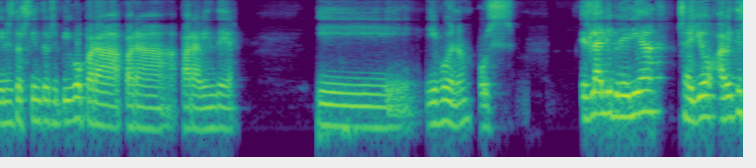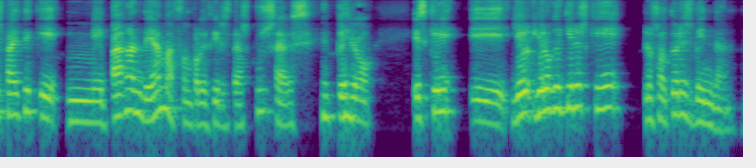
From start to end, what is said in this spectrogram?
tienes doscientos y pico para, para, vender. Y, bueno, pues es la librería, o sea, yo a veces parece que me pagan de Amazon por decir estas cosas, pero es que eh, yo, lo que quiero es que los autores vendan,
